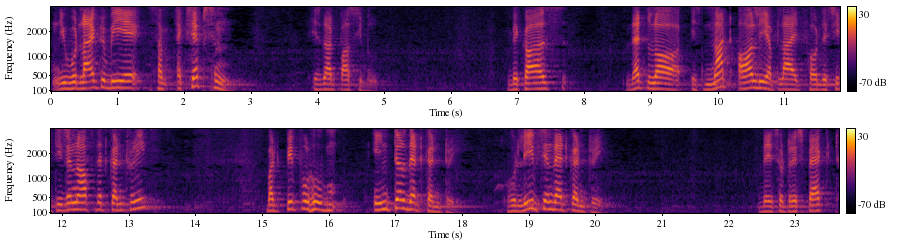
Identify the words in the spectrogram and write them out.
You would like to be a, some exception is not possible because that law is not only applied for the citizen of that country but people who enter that country who lives in that country they should respect.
